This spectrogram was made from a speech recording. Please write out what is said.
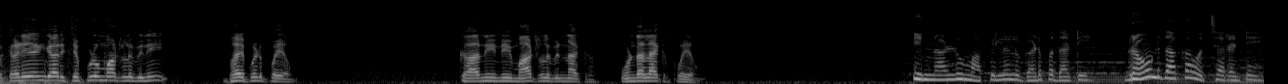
కడియం గారి చెప్పుడు మాటలు విని భయపడిపోయాం. కానీ నీ మాటలు విన్నాక ఉండలేకపోయాం. ఇన్నాళ్ళు మా పిల్లలు గడప దాటి గ్రౌండ్ దాకా వచ్చారంటే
